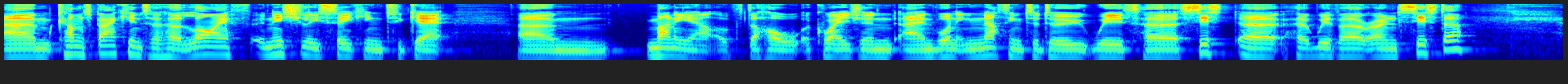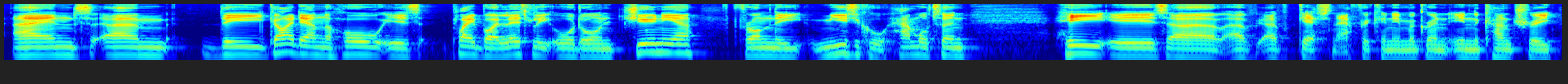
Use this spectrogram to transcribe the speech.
um, comes back into her life, initially seeking to get um, money out of the whole equation and wanting nothing to do with her uh, her with her own sister. And um, the guy down the hall is played by Leslie Odom Jr. from the musical Hamilton. He is, uh, I guess, an African immigrant in the country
